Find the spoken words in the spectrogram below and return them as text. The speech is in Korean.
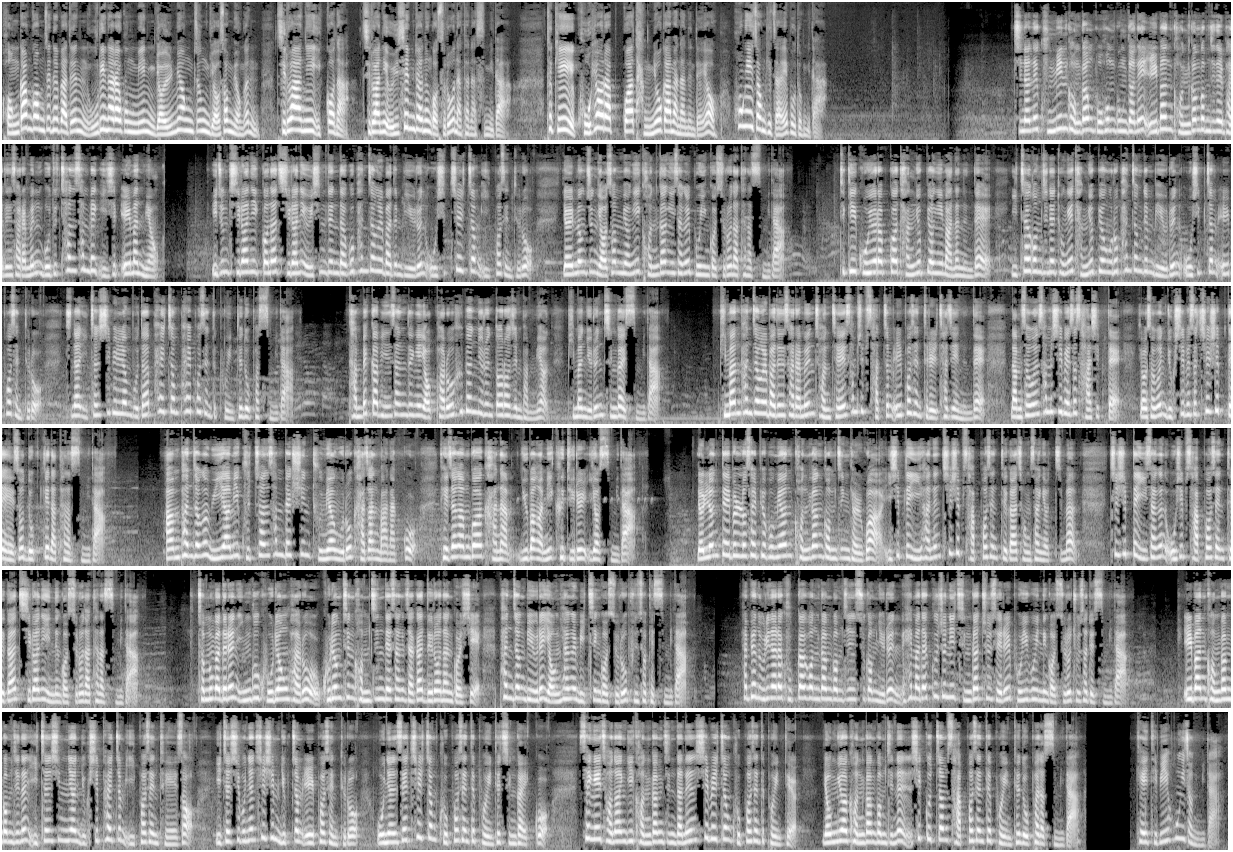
건강검진을 받은 우리나라 국민 10명 중 6명은 질환이 있거나 질환이 의심되는 것으로 나타났습니다. 특히 고혈압과 당뇨가 많았는데요. 홍희정 기자의 보도입니다. 지난해 국민건강보험공단의 일반 건강검진을 받은 사람은 모두 1,321만 명. 이 중 질환이 있거나 질환이 의심된다고 판정을 받은 비율은 57.2%로 10명 중 6명이 건강 이상을 보인 것으로 나타났습니다. 특히 고혈압과 당뇨병이 많았는데 2차 검진을 통해 당뇨병으로 판정된 비율은 50.1%로 지난 2011년보다 8.8%포인트 높았습니다. 담뱃값 인상 등의 여파로 흡연율은 떨어진 반면 비만율은 증가했습니다. 비만 판정을 받은 사람은 전체의 34.1%를 차지했는데 남성은 30에서 40대, 여성은 60에서 70대에서 높게 나타났습니다. 암 판정은 위암이 9,352명으로 가장 많았고 대장암과 간암, 유방암이 그 뒤를 이었습니다. 연령대별로 살펴보면 건강검진 결과 20대 이하는 74%가 정상이었지만 70대 이상은 54%가 질환이 있는 것으로 나타났습니다. 전문가들은 인구 고령화로 고령층 검진 대상자가 늘어난 것이 판정 비율에 영향을 미친 것으로 분석했습니다. 한편 우리나라 국가건강검진 수검률은 해마다 꾸준히 증가 추세를 보이고 있는 것으로 조사됐습니다. 일반 건강검진은 2010년 68.2%에서 2015년 76.1%로 5년 새 7.9%포인트 증가했고 생애 전환기 건강진단은 11.9%포인트, 영유아 건강검진은 19.4%포인트 높아졌습니다. KTV 홍희정입니다.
